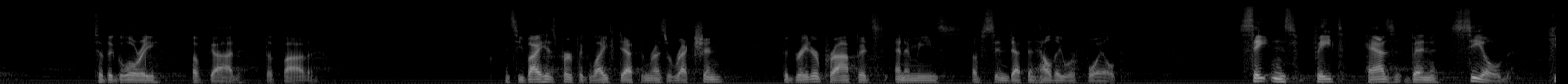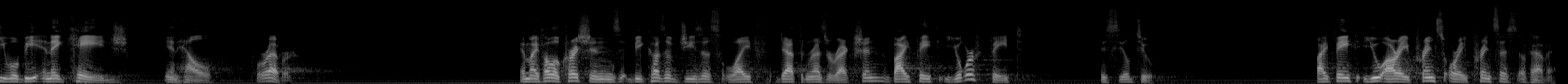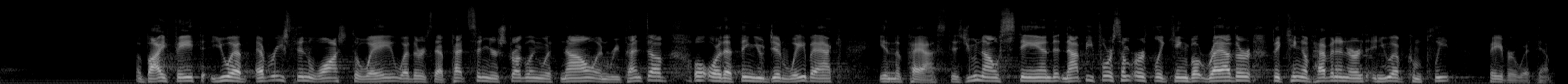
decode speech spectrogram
to the glory of God the Father. And see, by his perfect life, death, and resurrection, the greater prophets, enemies of sin, death, and hell, they were foiled. Satan's fate has been sealed. He will be in a cage in hell forever. And my fellow Christians, because of Jesus' life, death, and resurrection, by faith, your fate is sealed too. By faith, you are a prince or a princess of heaven. By faith, you have every sin washed away, whether it's that pet sin you're struggling with now and repent of, or, or, that thing you did way back in the past. As you now stand not before some earthly king, but rather the king of heaven and earth, and you have complete favor with him.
